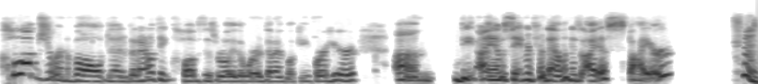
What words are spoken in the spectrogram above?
clubs you're involved in, but I don't think clubs is really the word that I'm looking for here. Um, the I am statement for that one is I aspire. Hmm.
